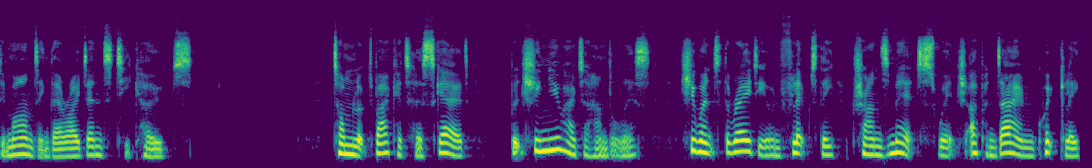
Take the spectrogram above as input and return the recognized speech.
demanding their identity codes. Tom looked back at her, scared, but she knew how to handle this. She went to the radio and flipped the transmit switch up and down quickly,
